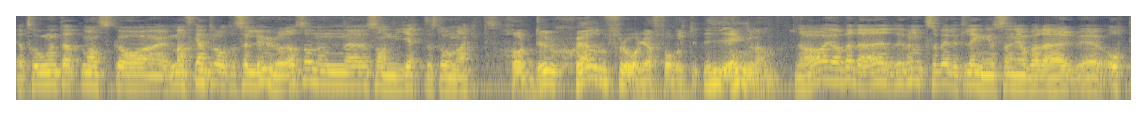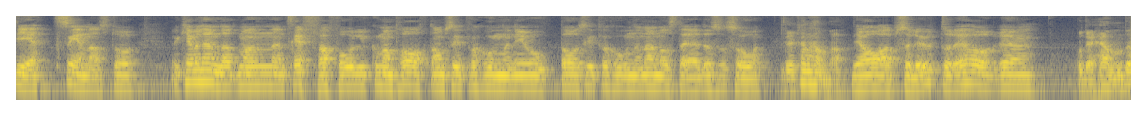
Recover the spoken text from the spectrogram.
Jag tror inte att man ska... Man ska inte låta sig luras av en eh, sån jättestor makt. Har du själv frågat folk i England? Ja, jag var där. Det väl inte så väldigt länge sedan jag var där. eh, 81 senast. Och det kan väl hända att man träffar folk och man pratar om situationen i Europa och situationen annorstädes och så. Det kan hända. Ja, absolut. Och det har... eh, Och det hände.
